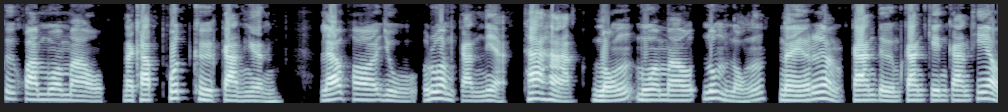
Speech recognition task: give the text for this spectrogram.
คือความมัวเมานะครับ พุทธคือการเงิน แล้วพออยู่ร่วมกันเนี่ยถ้าหากหลงมัวเมาลุ่มหลงในเรื่องการดื่มการกินการเที่ยว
